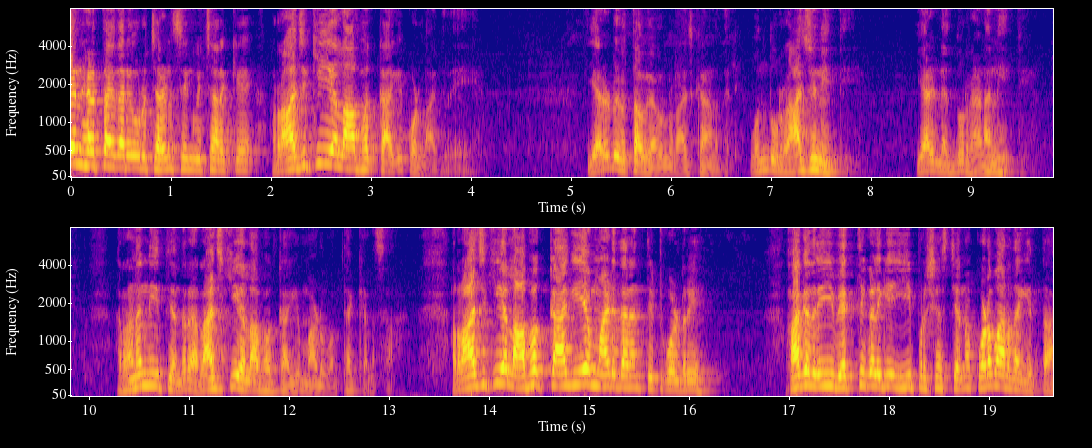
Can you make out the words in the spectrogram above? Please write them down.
ಏನು ಹೇಳ್ತಾ ಇದ್ದಾರೆ ಇವರು ಚರಣ್ ಸಿಂಗ್ ವಿಚಾರಕ್ಕೆ? ರಾಜಕೀಯ ಲಾಭಕ್ಕಾಗಿ ಕೊಡಲಾಗಿದೆ ಎರಡು ಇರ್ತಾವೆ ಯಾವಾಗಲೂ ರಾಜಕಾರಣದಲ್ಲಿ. ಒಂದು ರಾಜನೀತಿ, ಎರಡನೇದ್ದು ರಣನೀತಿ. ರಣನೀತಿ ಅಂದರೆ ರಾಜಕೀಯ ಲಾಭಕ್ಕಾಗಿ ಮಾಡುವಂಥ ಕೆಲಸ. ರಾಜಕೀಯ ಲಾಭಕ್ಕಾಗಿಯೇ ಮಾಡಿದ್ದಾರೆ ಅಂತ ಇಟ್ಕೊಳ್ರಿ. ಹಾಗಾದರೆ ಈ ವ್ಯಕ್ತಿಗಳಿಗೆ ಈ ಪ್ರಶಸ್ತಿಯನ್ನು ಕೊಡಬಾರ್ದಾಗಿತ್ತಾ?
